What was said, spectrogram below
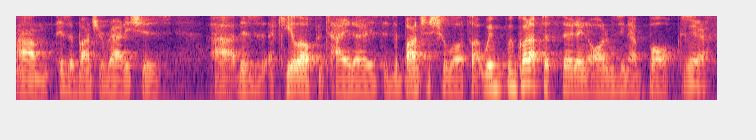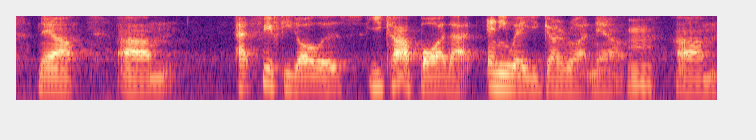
Um, there's a bunch of radishes. Uh, there's a kilo of potatoes. There's a bunch of shallots. Like we've, we've got up to 13 items in our box. Yeah. Now, um, at fifty dollars, you can't buy that anywhere you go right now. Um,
